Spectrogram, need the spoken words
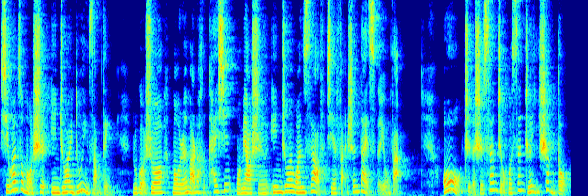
喜欢做某事，enjoy doing something。如果说某人玩得很开心，我们要使用 enjoy oneself 接反身代词的用法。all 指的是三者或三者以上都，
